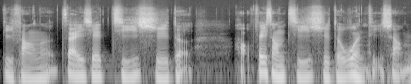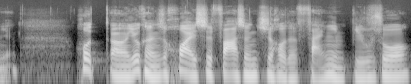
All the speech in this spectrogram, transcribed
地方呢？在一些及时的、好非常及时的问题上面，或呃有可能是坏事发生之后的反应，比如说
